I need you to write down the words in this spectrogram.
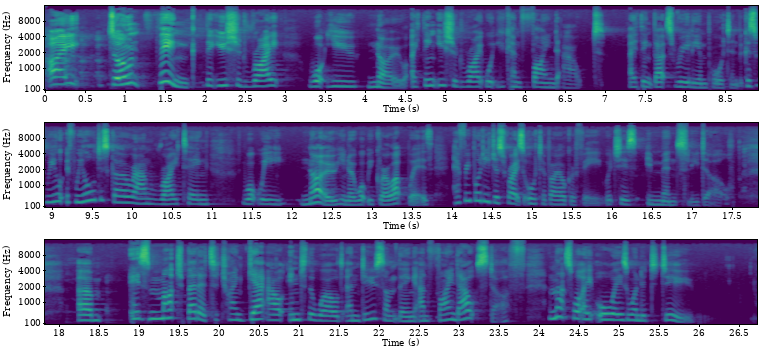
I don't think that you should write what you know. I think you should write what you can find out. I think that's really important because we, if we all just go around writing what we know, you know, what we grow up with, everybody just writes autobiography, which is immensely dull. Um, it's much better to try and get out into the world and do something and find out stuff. And that's what I always wanted to do.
